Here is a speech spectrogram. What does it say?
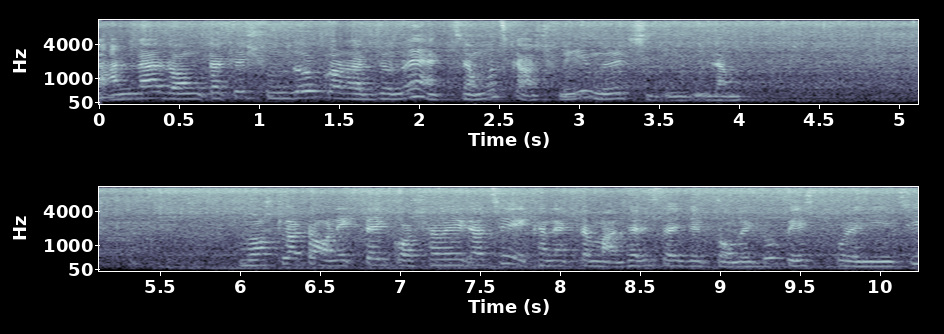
রান্নার রঙটাকে সুন্দর করার জন্য এক চামচ কাশ্মীরি মির্চ দিয়ে দিলাম। মশলাটা অনেকটাই কষা হয়ে গেছে, এখানে একটা মাঝারি সাইজের টমেটো পেস্ট করে নিয়েছি।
